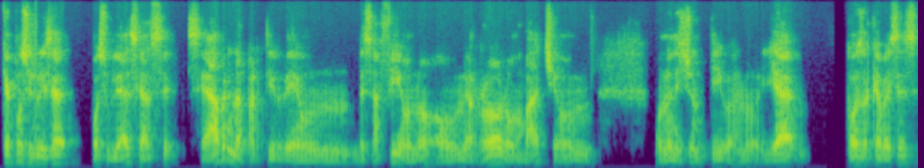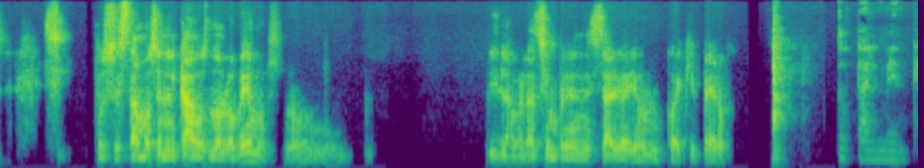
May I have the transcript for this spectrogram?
qué posibilidades se, hace, se abren a partir de un desafío, ¿no? O un error, o un bache, o, una disyuntiva, ¿no? Ya, cosa que a veces, pues estamos en el caos, no lo vemos, ¿no? Y la verdad siempre es necesario hay un coequipero. Totalmente,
